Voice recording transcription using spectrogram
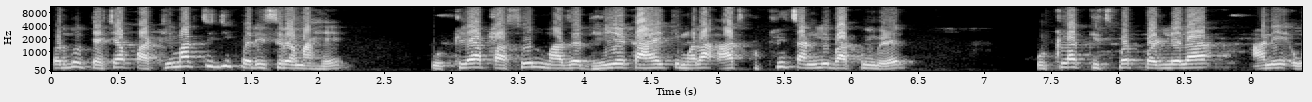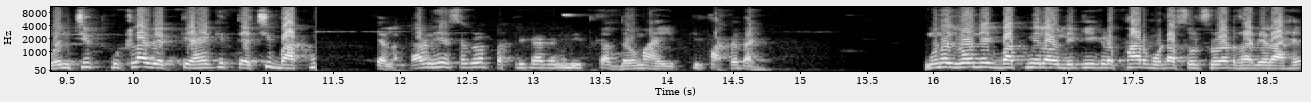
परंतु त्याच्या पाठीमागची जी परिश्रम आहे कुठल्यापासून माझं ध्येय काय आहे की मला आज कुठली चांगली बातमी मिळेल? कुठला किचपत पडलेला आणि वंचित कुठला व्यक्ती आहे की त्याची बातमी त्याला? कारण हे सगळं पत्रिकामध्ये इतका दम आहे इतकी ताकद आहे. मनोज भाऊने एक बातमी लावली की इकडे फार मोठा सुळसुळाट झालेला आहे.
